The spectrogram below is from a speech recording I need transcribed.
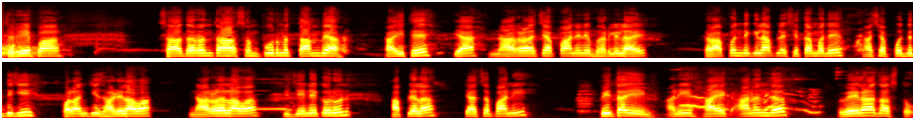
तर हे पहा साधारणतः संपूर्ण तांब्या हा इथे या नारळाच्या पाण्याने भरलेला आहे. तर आपण देखील आपल्या शेतामध्ये अशा पद्धतीची फळांची झाडे लावा नारळ लावा की जेणेकरून आपल्याला त्याचं पाणी पिता येईल आणि हा एक आनंद वेगळाच असतो.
